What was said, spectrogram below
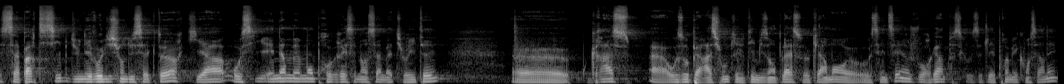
ça participe d'une évolution du secteur qui a aussi énormément progressé dans sa maturité. grâce aux opérations qui ont été mises en place clairement au CNC. Hein, je vous regarde parce que vous êtes les premiers concernés.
